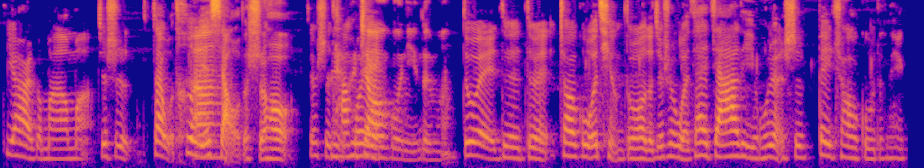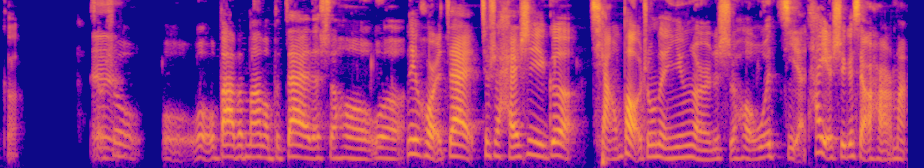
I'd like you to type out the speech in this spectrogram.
第二个妈妈，就是在我特别小的时候，就是她会照顾你，对吗？对对对，照顾我挺多的，就是我在家里永远是被照顾的那个。小时候。我我我爸爸妈妈不在的时候，我那会儿在就是还是一个襁褓中的婴儿的时候，我姐她也是一个小孩嘛，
